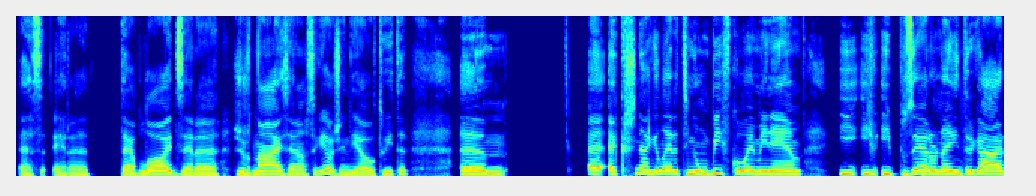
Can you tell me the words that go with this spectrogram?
eh, era tabloids, era jornais, era não sei o quê, hoje em dia é o Twitter. Um, a, a Cristina Aguilera tinha um bife com o Eminem e, e, e puseram-na a entregar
